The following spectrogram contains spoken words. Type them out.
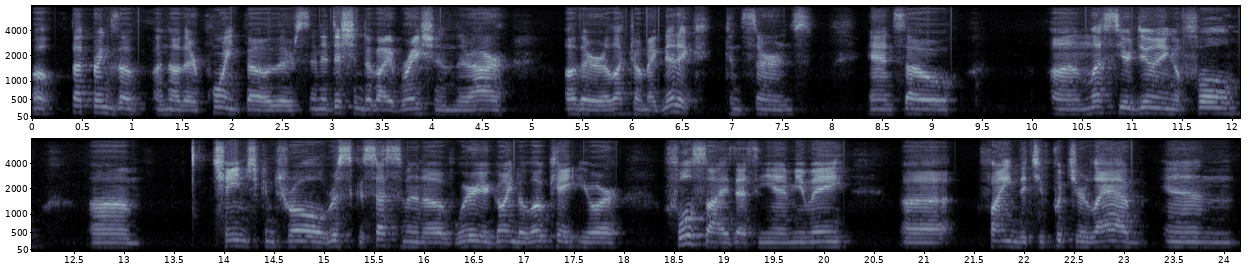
Well, that brings up another point, though. There's, in addition to vibration, there are other electromagnetic concerns, and so unless you're doing a full um, change control risk assessment of where you're going to locate your full-size SEM, you may uh, find that you've put your lab in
